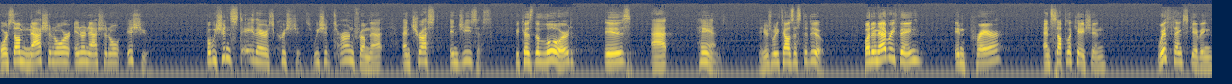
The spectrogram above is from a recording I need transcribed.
or some national or international issue. But we shouldn't stay there as Christians. We should turn from that and trust in Jesus because the Lord is at hand. And here's what he tells us to do. But in everything, in prayer and supplication, with thanksgiving,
